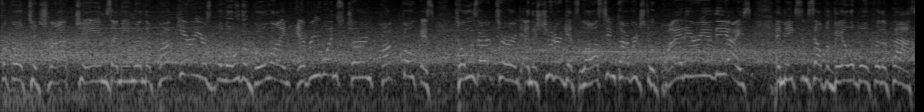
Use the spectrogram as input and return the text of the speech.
Difficult to track, James. I mean, when the puck carrier's below the goal line, everyone's turned puck focus, toes are turned, and the shooter gets lost in coverage to a quiet area of the ice and makes himself available for the pass.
